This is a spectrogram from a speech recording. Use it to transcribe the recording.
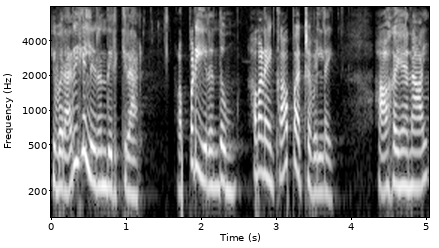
இவர் அருகில் இருந்திருக்கிறார். அப்படி இருந்தும் அவனை காப்பாற்றவில்லை. ஆகையனால்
